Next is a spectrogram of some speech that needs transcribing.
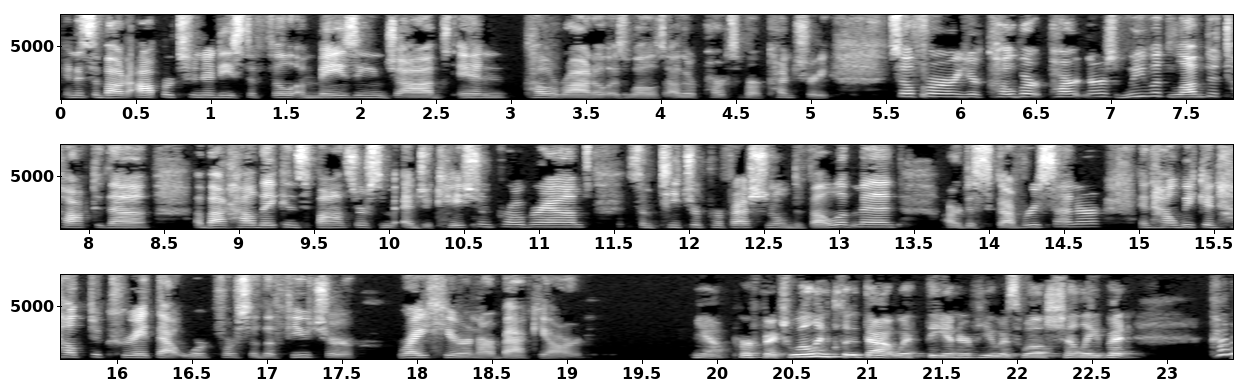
and it's about opportunities to fill amazing jobs in Colorado as well as other parts of our country. So for your CoBRT partners, we would love to talk to them about how they can sponsor some education programs, some teacher professional development, our Discovery Center, and how we can help to create that workforce of the future right here in our backyard. Yeah, perfect. We'll include that with the interview as well, Shelli. But kind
